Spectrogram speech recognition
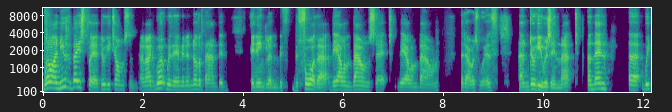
Well, I knew the bass player, Dougie Thompson, and I'd worked with him in another band in, in England before that, the Alan Bown set, the Alan Bown that I was with, and Dougie was in that. And then uh, we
